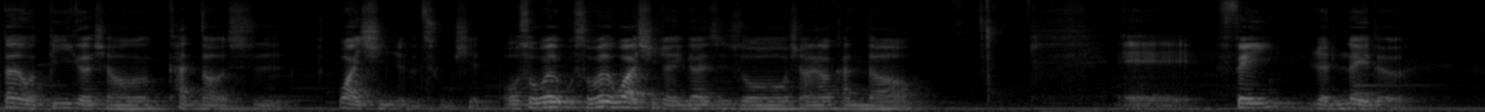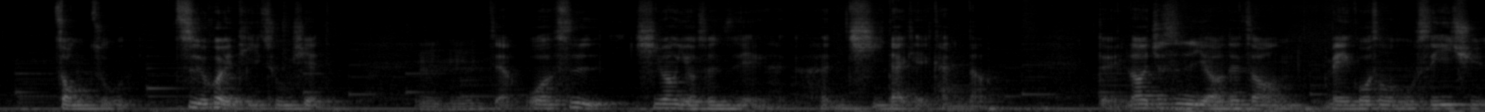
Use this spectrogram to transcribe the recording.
但我第一个想要看到的是外星人的出现。我所谓所谓的外星人，应该是说想要看到，诶、非人类的种族智慧体出现。嗯这样，我是希望有生之年很很期待可以看到。对，然后就是有那种美国什么五十一区，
